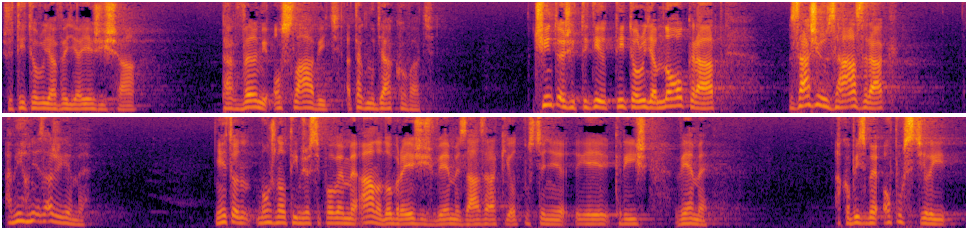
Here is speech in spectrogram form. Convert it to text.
že títo ľudia vedia Ježiša tak veľmi osláviť a tak mu ďakovať? Čím to je, že tí, tí, títo ľudia mnohokrát zažijú zázrak a my ho nezažijeme? Nie je to možno tým, že si povieme, áno, dobre, Ježiš, vieme zázraky, odpustenie je kríž, vieme. Ako by sme opustili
